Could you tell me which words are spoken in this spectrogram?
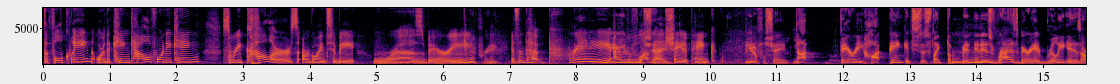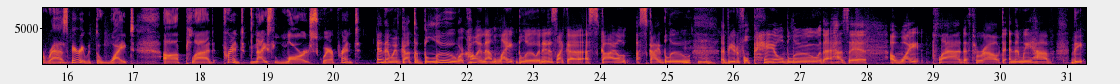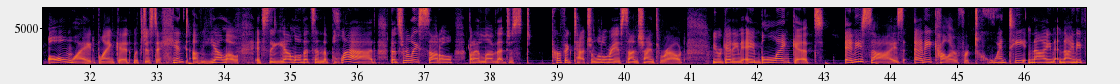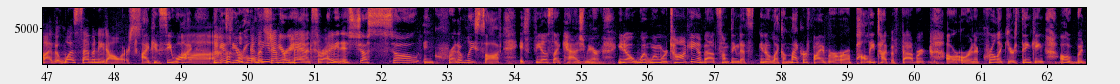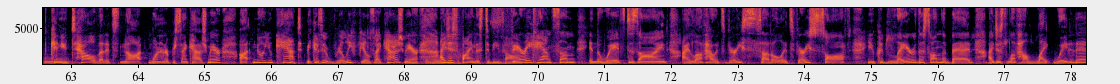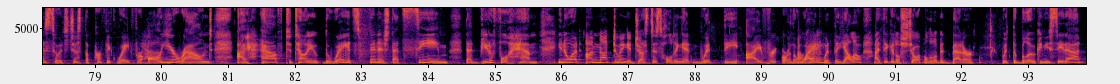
the full queen or the king California king. Three colors are going to be raspberry. Isn't that pretty? Isn't that pretty? Beautiful I love shade. that shade of pink. Beautiful shade. Not very hot pink. It's just like the, it, it is Mm-hmm. raspberry. It really is a raspberry with the white uh, plaid print. Nice large square print. And then we've got the blue, we're calling that light blue, and it is like a, a sky a sky blue, Mm-hmm. a beautiful pale blue that has a, a white plaid throughout. And then we have the all white blanket with just a hint of yellow. It's the yellow that's in the plaid that's really subtle, but I love that just perfect touch, a little ray of sunshine throughout. You're getting a blanket any size, any color for $29.95. It was $70. I can see why. Uh, because you're holding it in your Jeffrey hand. Banks, right? I mean, it's just so incredibly soft. It feels like cashmere. Mm. You know, when, when we're talking about something that's, you know, like a microfiber or a poly type of fabric or, or an acrylic, you're thinking, oh, but can you Mm. tell that it's not 100% cashmere? Uh, no, you can't because it really feels like cashmere. I just find this to be very handsome in the way it's designed. I love how it's very subtle. It's very soft. You could layer this on the bed. I just love how lightweight it is. So it's just the perfect weight for all year round. I have to tell you, the way it's finished, that seam, that beautiful hem. You know what? I'm not doing it justice holding it with the ivory or the Okay. white with the yellow. I think it'll show up a little bit better with the blue. Can you see that?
